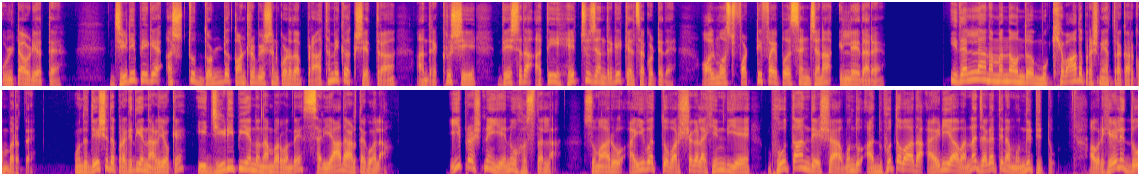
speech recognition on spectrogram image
ಉಲ್ಟಾ ಹೊಡೆಯುತ್ತೆ. ಪಿಗೆ ಅಷ್ಟು ದೊಡ್ಡ ಕಾಂಟ್ರಿಬ್ಯೂಷನ್ ಕೊಡದ ಪ್ರಾಥಮಿಕ ಕ್ಷೇತ್ರ ಅಂದ್ರೆ ಕೃಷಿ ದೇಶದ ಅತಿ ಹೆಚ್ಚು ಜನರಿಗೆ ಕೆಲಸ ಕೊಟ್ಟಿದೆ. ಆಲ್ಮೋಸ್ಟ್ ಫಾರ್ಟಿ ಫೈವ್ ಪರ್ಸೆಂಟ್ ಜನ ಇಲ್ಲೇ ಇದ್ದಾರೆ. ಇದೆಲ್ಲ ನಮ್ಮನ್ನ ಒಂದು ಮುಖ್ಯವಾದ ಪ್ರಶ್ನೆ ಹತ್ರ ಕರ್ಕೊಂಬರುತ್ತೆ. ಒಂದು ದೇಶದ ಪ್ರಗತಿಯನ್ನು ಅಳೆಯೋಕೆ ಈ ಜಿಡಿಪಿ ಪಿಯನ್ನು ನಂಬರ್ ಒಂದೇ ಸರಿಯಾದ ಅಳತೆಗೋಲ. ಈ ಪ್ರಶ್ನೆ ಏನೂ ಹೊಸದಲ್ಲ ಸುಮಾರು ಐವತ್ತು ವರ್ಷಗಳ ಹಿಂದೆಯೇ ಭೂತಾನ್ ದೇಶ ಒಂದು ಅದ್ಭುತವಾದ ಐಡಿಯಾವನ್ನ ಜಗತ್ತಿನ ಮುಂದಿಟ್ಟಿತ್ತು. ಅವರು ಹೇಳಿದ್ದು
